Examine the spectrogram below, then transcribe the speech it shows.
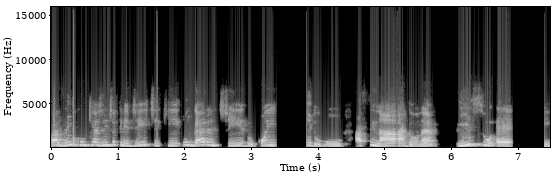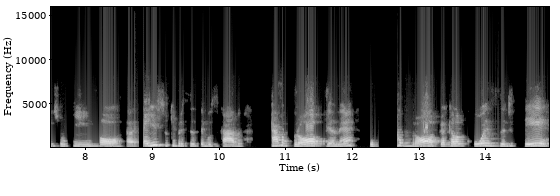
fazendo com que a gente acredite que o garantido, o conhecido, o assinado, né? Isso é o que importa, é isso que precisa ser buscado. Casa própria, né? O carro uhum. próprio, aquela coisa de ter,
